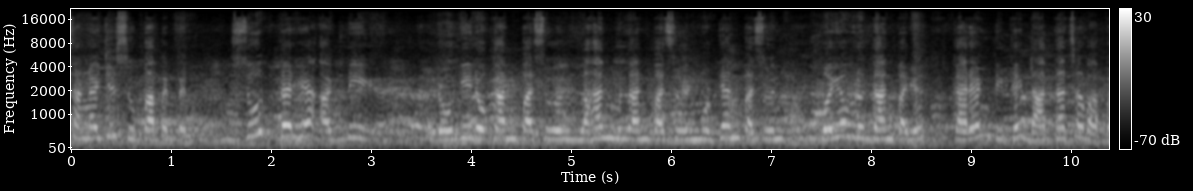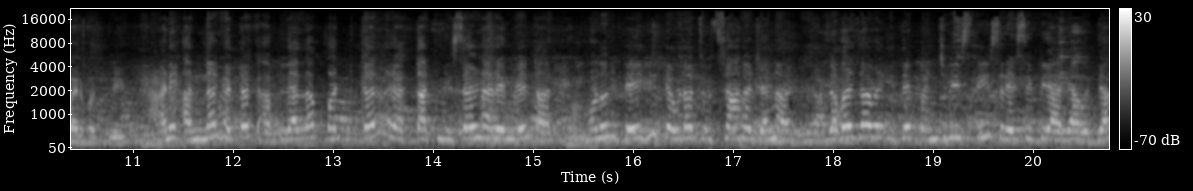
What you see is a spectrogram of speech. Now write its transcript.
सांगायची सूपाबद्दल. सूप तर हे अगदी रोगी लोकांपासून लहान मुलांपासून मोठ्यांपासून वयोवृद्धांपर्यंत कारण तिथे दाताचा वापर होत नाही. आणि अन्न घटक आपल्याला पटकन रक्तात मिसळणारे मिळतात. म्हणून तेही तेवढाच उत्साहजनक. जवळजवळ इथे पंचवीस तीस रेसिपी आल्या होत्या.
